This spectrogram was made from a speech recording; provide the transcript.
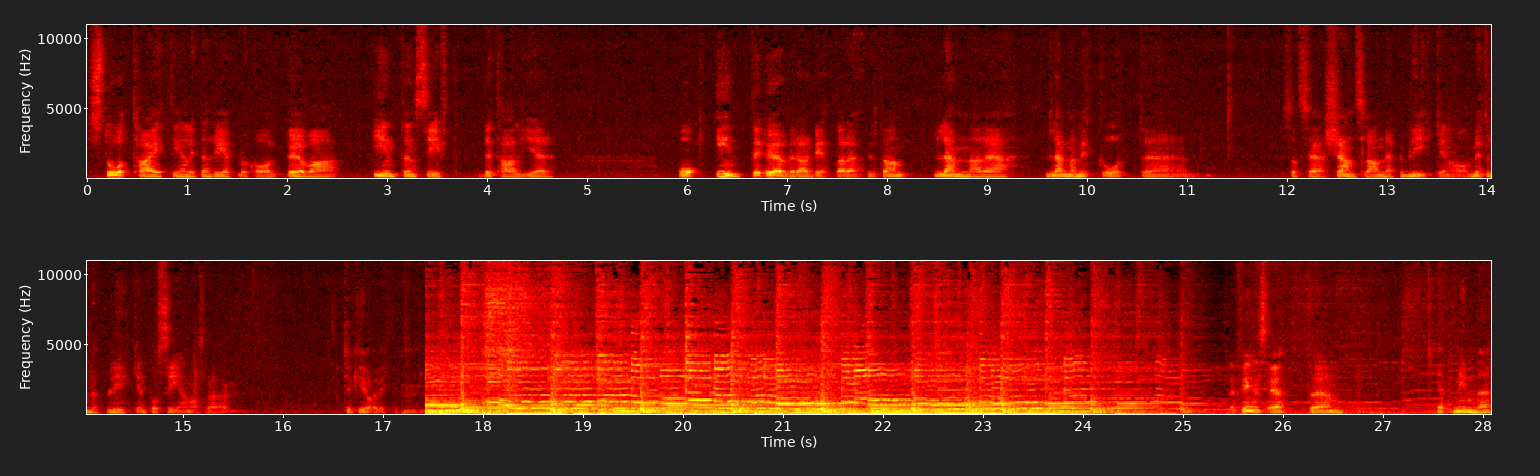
Stå tight i en liten replokal, öva intensivt detaljer och inte överarbeta det utan lämna, det, lämna mycket åt eh, så att säga, känslan med publiken och möta med publiken på scen och sådär. Tycker jag är viktigt. Mm. Ett minne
